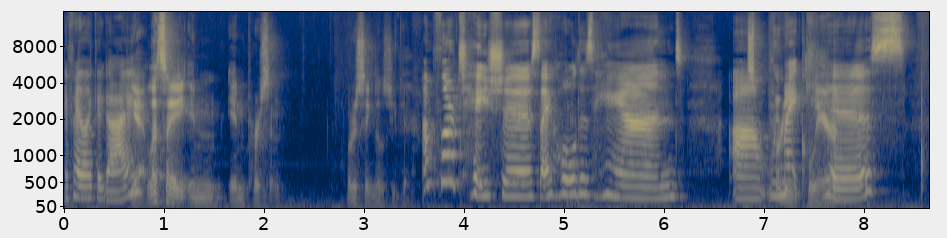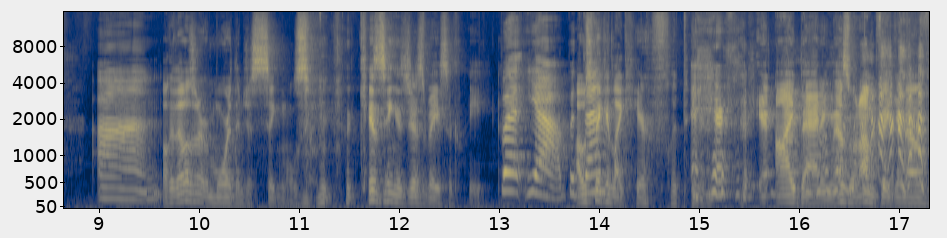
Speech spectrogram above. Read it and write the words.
if I like a guy, Yeah, let's say in in person. What are signals you give? I'm flirtatious. I hold his hand. Um, we might clear. kiss. Um, Okay, those are more than just signals. Kissing is just basically. but yeah, but I was then thinking like hair flipping, Hair flipping. eye batting. That's what I'm thinking of.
